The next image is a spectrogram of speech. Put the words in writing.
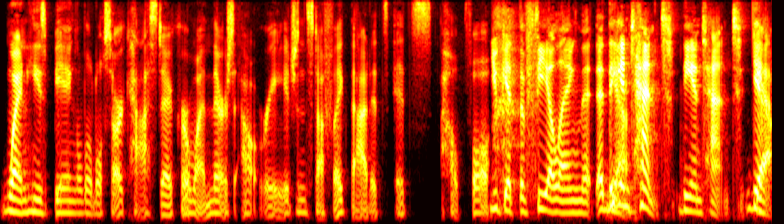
when he's being a little sarcastic or when there's outrage and stuff like that. It's it's helpful. You get the feeling that uh, the Yeah. intent, the intent. Yeah.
